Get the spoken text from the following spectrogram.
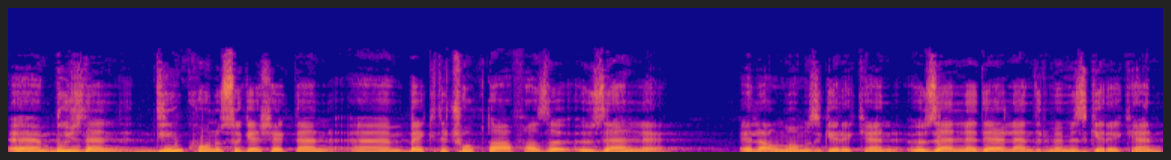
E, bu yüzden din konusu gerçekten e, belki de çok daha fazla özenle el almamız gereken, özenle değerlendirmemiz gereken,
